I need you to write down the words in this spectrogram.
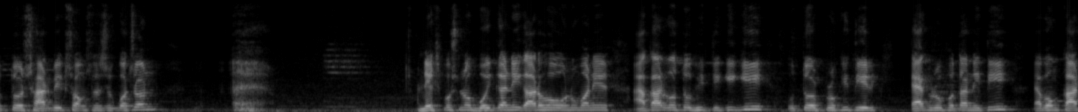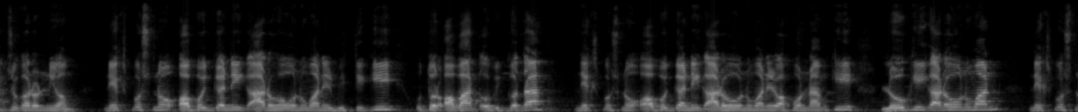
উত্তর, সার্বিক সংশ্লেষক বচন। নেক্সট প্রশ্ন, বৈজ্ঞানিক আরোহ অনুমানের আকারগত ভিত্তি কী কী? উত্তর, প্রকৃতির একরূপতা নীতি এবং কার্যকরণ নিয়ম। নেক্সট প্রশ্ন, অবৈজ্ঞানিক আরোহ অনুমানের ভিত্তি কী? উত্তর, অবাধ অভিজ্ঞতা। নেক্সট প্রশ্ন, অবৈজ্ঞানিক আরোহ অনুমানের অপর নাম কি? লৌকিক আরোহ অনুমান। নেক্সট প্রশ্ন,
